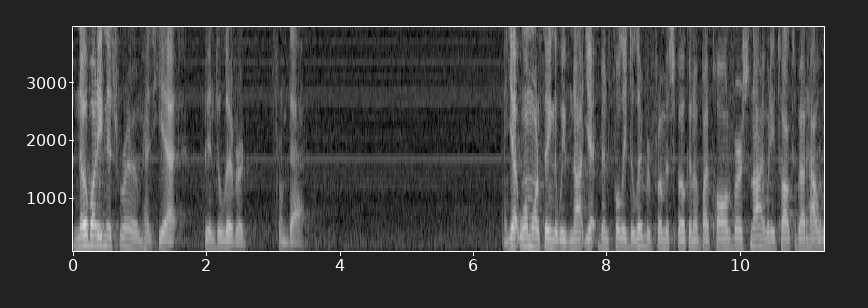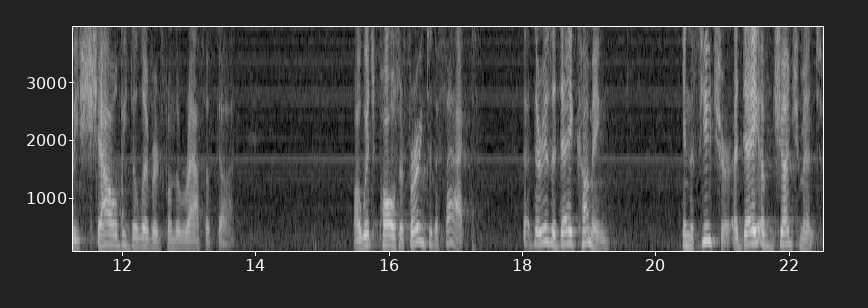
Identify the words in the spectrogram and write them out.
Nobody in this room has yet been delivered from that. And yet, one more thing that we've not yet been fully delivered from is spoken of by Paul in verse 9 when he talks about how we shall be delivered from the wrath of God. By which Paul is referring to the fact that there is a day coming in the future, a day of judgment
